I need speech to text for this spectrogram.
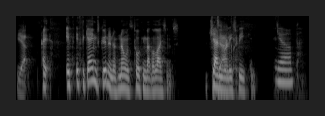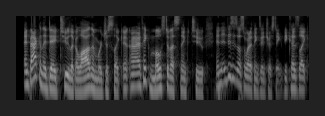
yeah. if if the game's good enough, no one's talking about the license. Generally Exactly. speaking, yeah and back in the day too like a lot of them were just like and i think most of us think too and this is also what i think is interesting because like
